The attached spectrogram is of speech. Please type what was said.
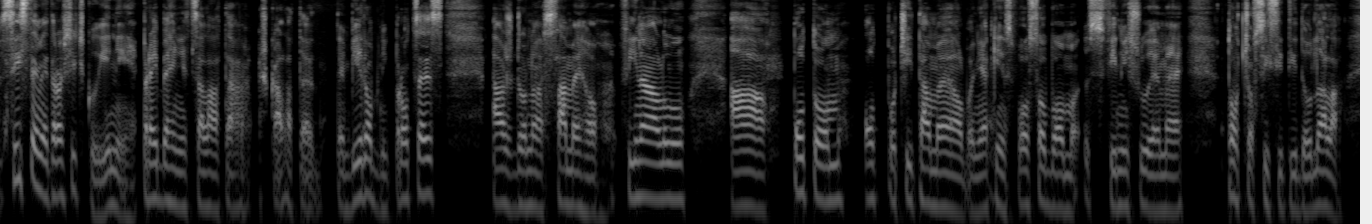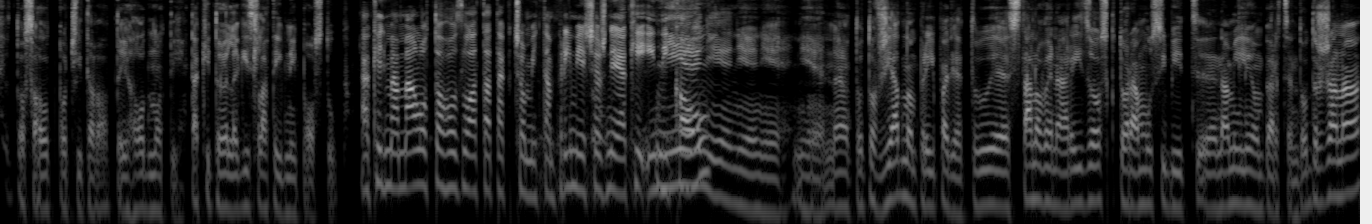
Systém je trošičku iný. Prebehne celá tá škála, ten, ten výrobný proces až do nás samého finálu a potom odpočítame alebo nejakým spôsobom sfinišujeme to, čo si si ty dodala. To sa odpočítava od tej hodnoty. Takýto je legislatívny postup. A keď má málo toho zlata, tak čo mi tam primiešaš nejaký iný nie, kov? Nie, nie, nie, nie. Na toto v žiadnom prípade. Tu je stanovená rízosť, ktorá musí byť na milión percent dodržaná,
